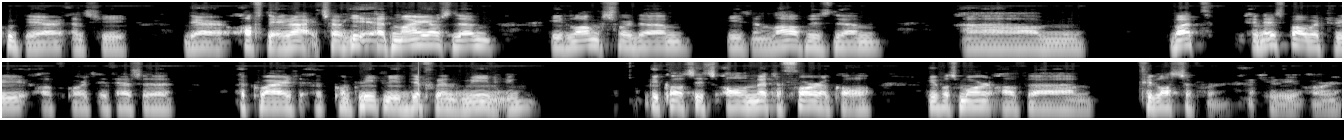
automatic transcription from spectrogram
put there, and she they're off they ride. So he admires them, he longs for them, he's in love with them. Um, but in his poetry, of course, it has a acquired a completely different meaning because it's all metaphorical. He was more of a philosopher, actually, or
